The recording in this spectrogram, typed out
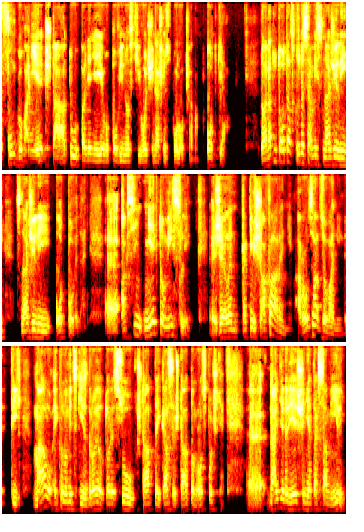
fungovanie štátu, plnenie jeho povinností voči našim spoločanom. Odkiaľ? No a na túto otázku sme sa my snažili, snažili odpovedať. E, ak si niekto myslí, že len takým šafárením a rozhadzovaním tých málo ekonomických zdrojov, ktoré sú v štátnej kase, v štátnom rozpočte, e, nájdeme riešenia, tak sa míli.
